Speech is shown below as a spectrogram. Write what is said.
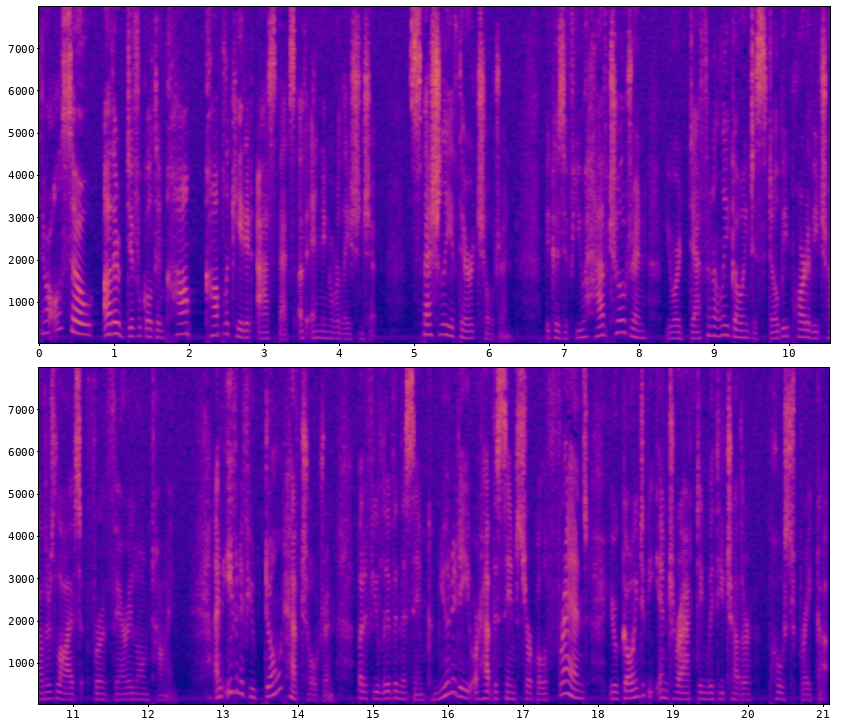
There are also other difficult and com- complicated aspects of ending a relationship, especially if there are children. Because if you have children, you are definitely going to still be part of each other's lives for a very long time. And even if you don't have children, but if you live in the same community or have the same circle of friends, you're going to be interacting with each other post breakup.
